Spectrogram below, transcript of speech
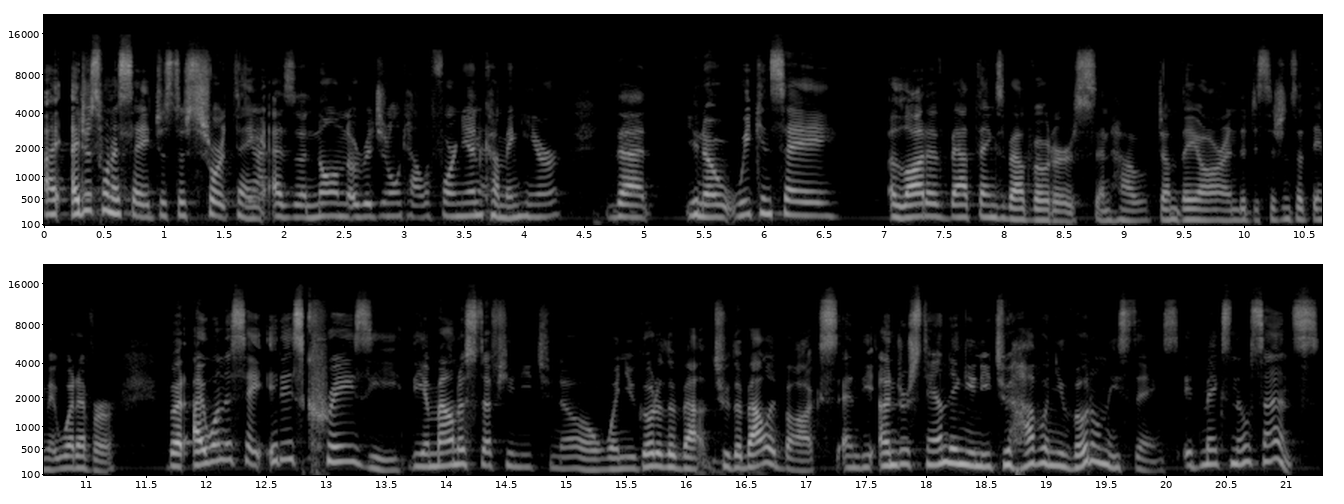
I, I just want to say just a short thing yeah. as a non-original Californian coming here that you know we can say a lot of bad things about voters and how dumb they are and the decisions that they make whatever but I want to say it is crazy the amount of stuff you need to know when you go to the to the ballot box and the understanding you need to have when you vote on these things. It makes no sense,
